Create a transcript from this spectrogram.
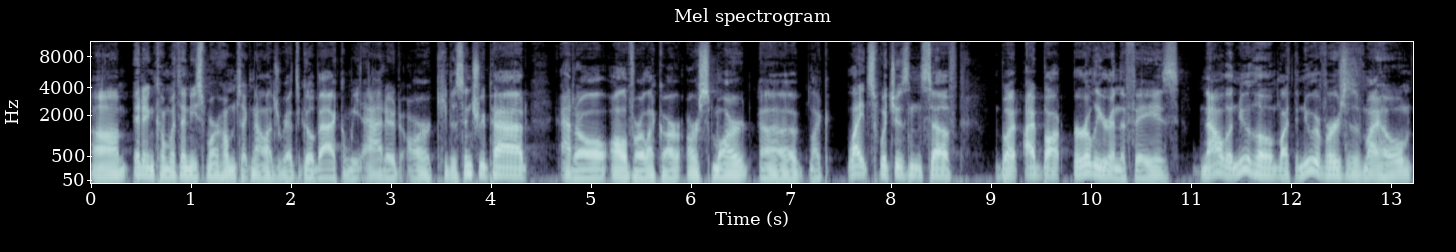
um, it didn't come with any smart home technology. We had to go back and we added our keyless entry pad, added all, all of our like our, our smart uh, like light switches and stuff. But I bought earlier in the phase. Now the new home, like the newer versions of my home,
